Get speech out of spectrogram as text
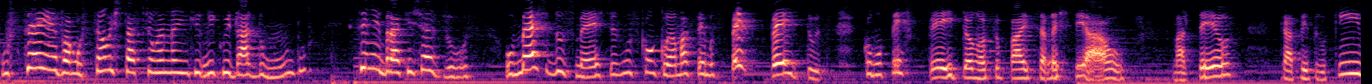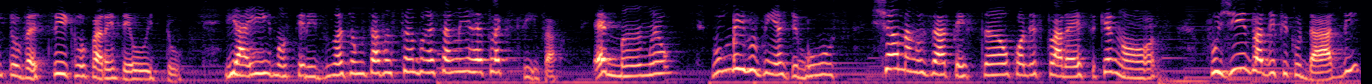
o ser em evolução estaciona na iniquidade do mundo, sem lembrar que Jesus, o mestre dos mestres, nos conclama a sermos perfeitos, como perfeito é o nosso Pai Celestial. Mateus, capítulo 5, versículo 48. E aí, irmãos queridos, nós vamos avançando nessa linha reflexiva. Emmanuel, no livro Vinhas de Luz, chama-nos a atenção quando esclarece que nós, fugindo à dificuldade,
